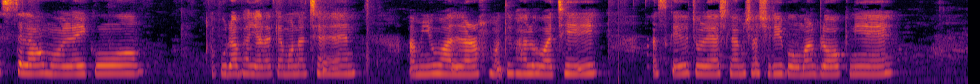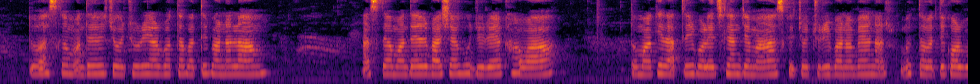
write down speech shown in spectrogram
আসসালামু আলাইকুম পুরা ভাইয়ারা কেমন আছেন? আমিও আল্লাহ রহমতে ভালো আছি। আজকেও চলে আসলাম শাশুড়ি বৌমার ব্লগ নিয়ে। তো আজকে আমাদের চচুরি আর ভর্তাপাতি বানালাম। আজকে আমাদের বাসায় হুজুরে খাওয়া। তো মাকে রাত্রেই বলেছিলাম যে মা আজকে চচ্চড়ি বানাবেন আর ভর্তাবাতি করব।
